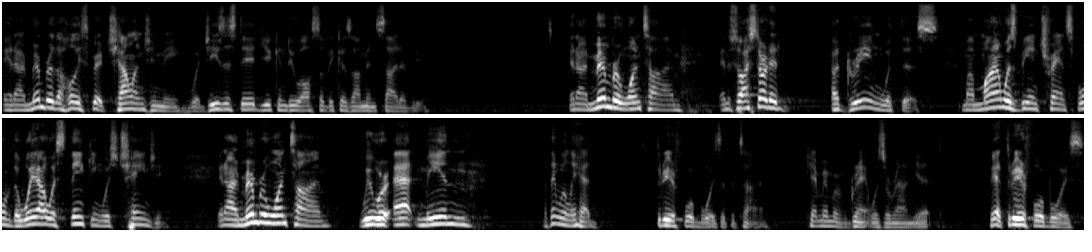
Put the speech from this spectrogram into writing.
And I remember the Holy Spirit challenging me what Jesus did, you can do also because I'm inside of you. And I remember one time, and so I started agreeing with this. My mind was being transformed. The way I was thinking was changing. And I remember one time we were at me and I think we only had three or four boys at the time. Can't remember if Grant was around yet. We had three or four boys.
